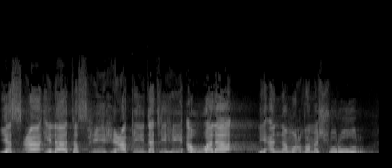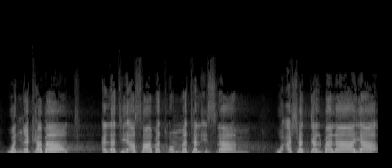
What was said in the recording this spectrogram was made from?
يسعى إلى تصحيح عقيدته أولا لأن معظم الشرور والنكبات التي أصابت أمة الإسلام وأشد البلايا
